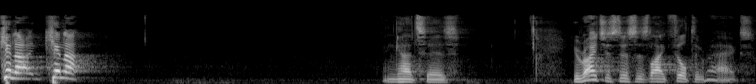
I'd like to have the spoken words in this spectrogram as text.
can I, can I? And God says, Your righteousness is like filthy rags.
